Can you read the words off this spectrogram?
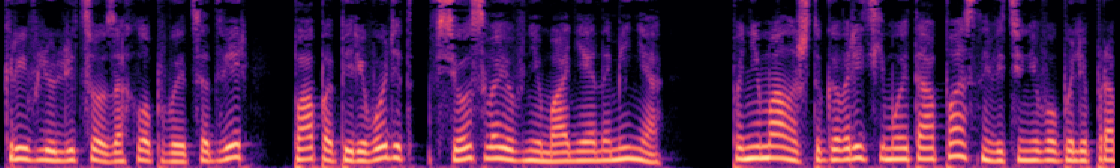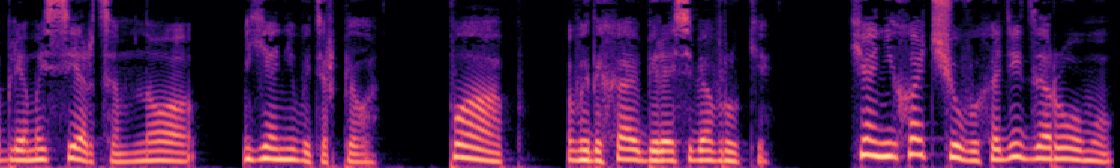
кривлю лицо, захлопывается дверь, папа переводит все свое внимание на меня. Понимала, что говорить ему это опасно, ведь у него были проблемы с сердцем, но я не вытерпела. «Пап!» — выдыхаю, беря себя в руки. «Я не хочу выходить за Рому!»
